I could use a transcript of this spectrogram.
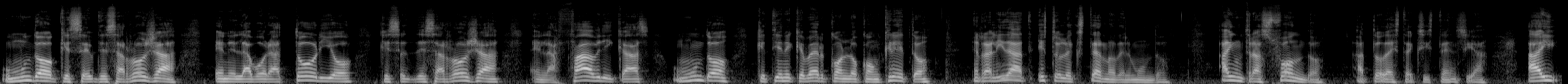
un mundo que se desarrolla en el laboratorio, que se desarrolla en las fábricas, un mundo que tiene que ver con lo concreto. En realidad, esto es lo externo del mundo. Hay un trasfondo a toda esta existencia. Hay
